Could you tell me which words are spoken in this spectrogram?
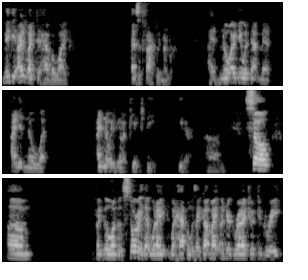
maybe I'd like to have a life as a faculty member. I had no idea what that meant. I didn't know what I didn't know anything about PhD either. Um, so um, if I go on to the story, that what I what happened was I got my undergraduate degree,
